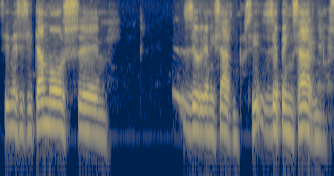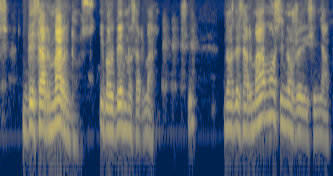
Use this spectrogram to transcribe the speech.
Si necesitamos eh, reorganizarnos, ¿sí? repensarnos, desarmarnos y volvernos a armar. Nos desarmamos y nos rediseñamos.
